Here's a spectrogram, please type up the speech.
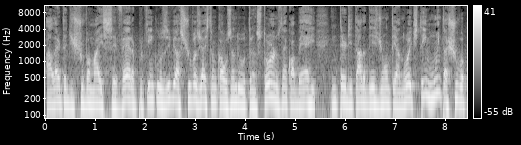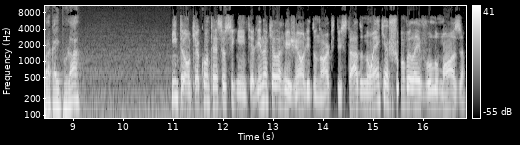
alerta de chuva mais severa? Porque, inclusive, as chuvas já estão causando transtornos, né? Com a BR interditada desde ontem à noite. Tem muita chuva para cair por lá? Então, o que acontece é o seguinte, ali naquela região ali do norte do estado, não é que a chuva ela é volumosa.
